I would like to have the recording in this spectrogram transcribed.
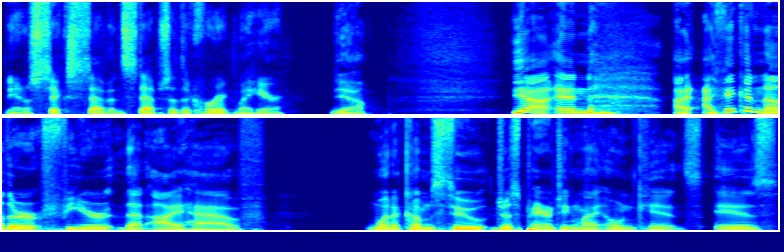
you know, 6 7 steps of the kerygma here." Yeah. Yeah. And I, I think another fear that I have when it comes to just parenting my own kids is,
